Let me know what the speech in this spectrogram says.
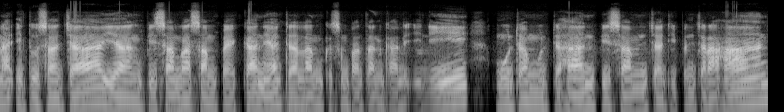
Nah, itu saja yang bisa Mbak sampaikan ya dalam kesempatan kali ini. Mudah-mudahan bisa menjadi pencerahan,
